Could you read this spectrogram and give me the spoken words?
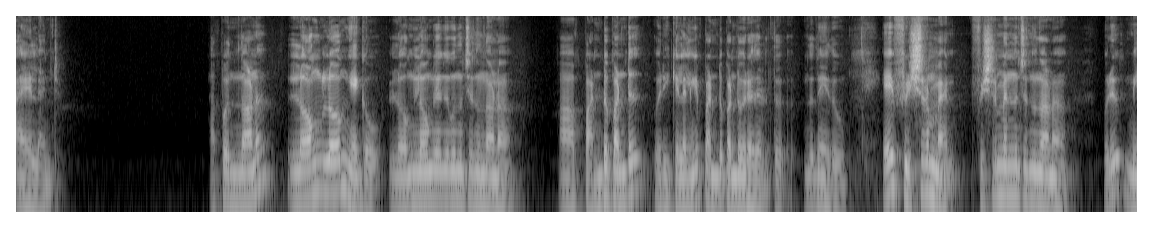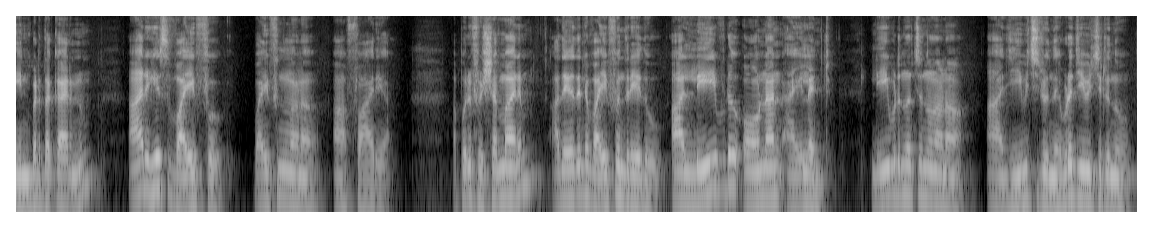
island അപ്പോൾ എന്താണ്? Long long ago long long ago എന്ന് വെച്ചാൽ എന്താണ്? ആ പണ്ട് പണ്ട് ഒരിക്കൽ അല്ലെങ്കിൽ പണ്ട് പണ്ട് ഒരു അടുത്ത് എന്ത് ചെയ്തു എ ഫിഷർമാൻ ഫിഷർമാൻ എന്ന് വെച്ചാൽ എന്താണ്? ഒരു മീൻപിടുത്തക്കാരനും ആൻഡ് ഹിസ് വൈഫ് വൈഫ് എന്നാണ് ആ ഭാര്യ. അപ്പോൾ ഒരു ഫിഷർമാനും അദ്ദേഹത്തിന്റെ വൈഫ് എന്ത് ചെയ്തു? ആ lived on an island lived എന്ന് വെച്ചാൽ എന്താണ്? ആ ജീവിച്ചിരുന്നു. എവിടെ ജീവിച്ചിരുന്നു?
